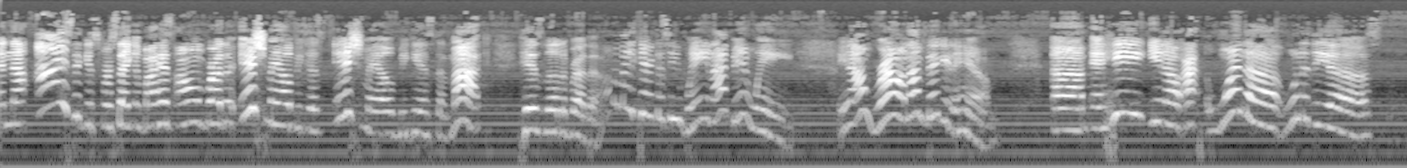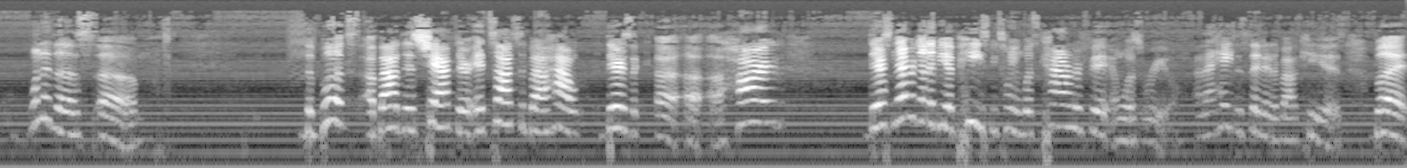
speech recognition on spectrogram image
and now Isaac is forsaken by his own brother Ishmael because Ishmael begins to mock his little brother. I don't really care because he weaned. I've been weaned. You know, I'm grown. I'm bigger than him. Um, and he, you know, I, one uh, one of the uh, one of the uh, the books about this chapter, it talks about how there's a, a, a hard, there's never going to be a peace between what's counterfeit and what's real. And I hate to say that about kids, but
